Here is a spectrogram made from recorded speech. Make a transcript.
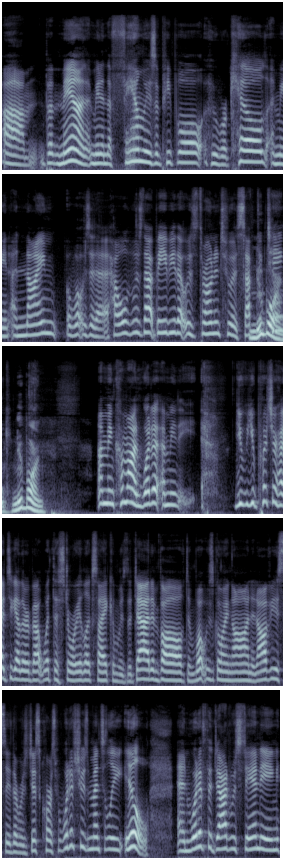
Um, but man, I mean, in the families of people who were killed. I mean, a nine, what was it? A, how old was that baby that was thrown into a septic Newborn, tank? newborn. I mean, come on. What? A, I mean, you you put your head together about what the story looks like, and was the dad involved, and what was going on, and obviously there was discourse. But what if she was mentally ill, and what if the dad was standing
